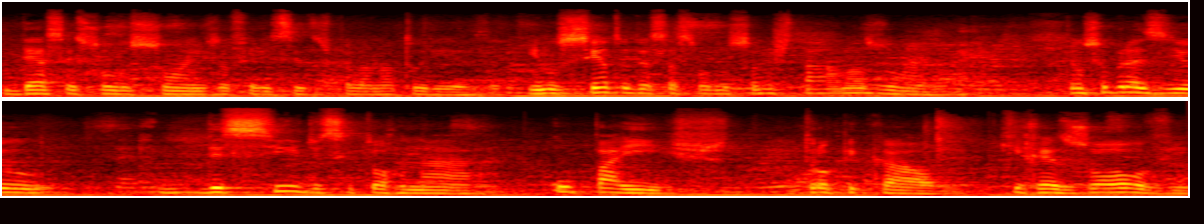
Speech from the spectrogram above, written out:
dessas soluções oferecidas pela natureza. E no centro dessas soluções está a Amazônia. Então, se o Brasil decide se tornar o país tropical que resolve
